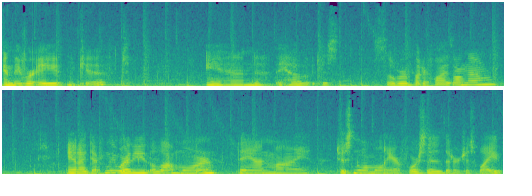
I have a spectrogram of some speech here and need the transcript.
and they were a gift and they have just silver butterflies on them. And I definitely wear these a lot more than my just normal Air Forces that are just white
